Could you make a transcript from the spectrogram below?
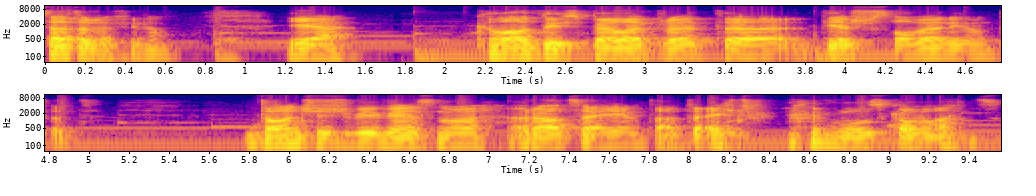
Ceturtdaļfinālā. Jā, ka Latvija spēlēja pret uh, tieši Sloveniju, un tad Dončits bija viens no rācējiem, tā teikt, mūsu komandas.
